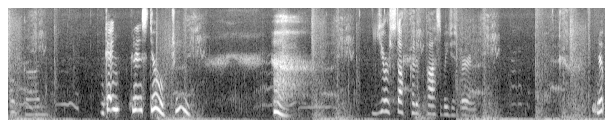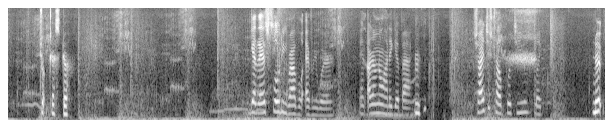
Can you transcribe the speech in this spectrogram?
Oh god. I'm getting flint steel. Jeez. Your stuff could have possibly just burned. nope. Drop tester. Yeah, there's floating gravel everywhere. And I don't know how to get back. Mhm. Should I just teleport to you? Like, Nope.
